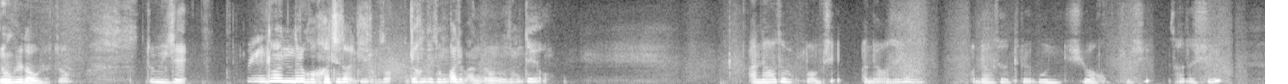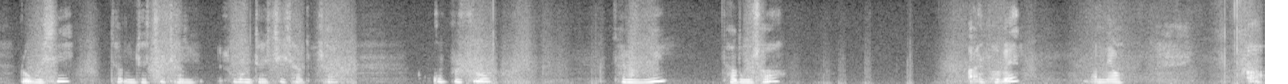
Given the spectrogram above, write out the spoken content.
여기로 나오셨죠? 좀 이제 인간들과 같이 살기 싫어서 경계선까지 만들어 놓은 상태예요. 안녕하세요. 놈씨. 안녕하세요. 안녕하세요. 드래곤 씨와 곱수 씨, 사자 씨, 로봇 씨, 자동차 씨, 자동, 소방차 씨, 자동차, 꽃불소, 사랑니, 자동차, 알파벳, 맞네요. 어,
